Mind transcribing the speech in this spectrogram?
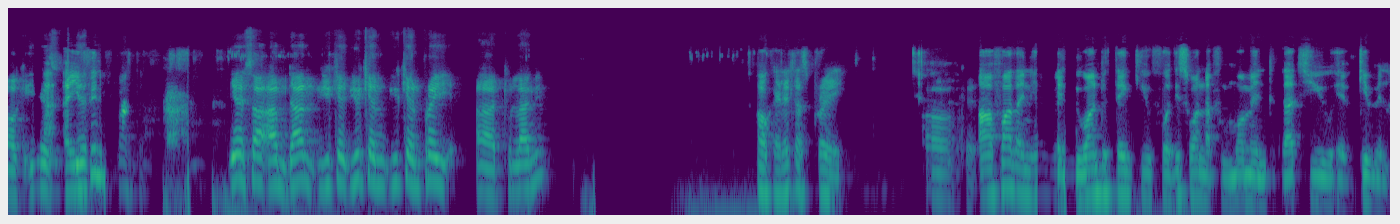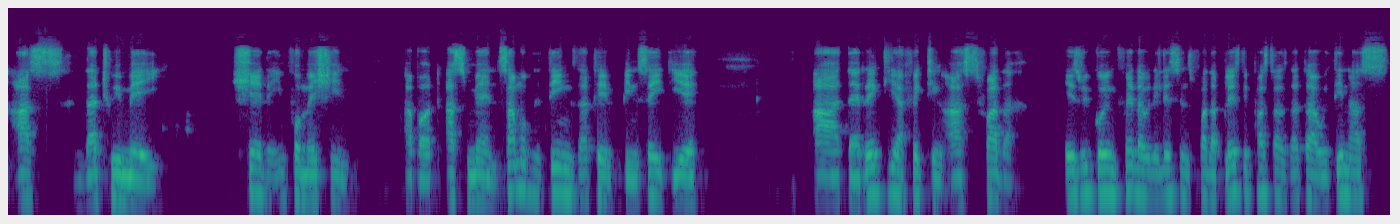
Okay, yes, are you yes, finished, Pastor? yes, I- I'm done. You can, you can, you can pray, uh, Tulani. Okay, let us pray. Okay. Our Father in heaven, we want to thank you for this wonderful moment that you have given us, that we may share the information about us men. Some of the things that have been said here are directly affecting us, Father. As we're going further with the lessons, Father, bless the pastors that are within us,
